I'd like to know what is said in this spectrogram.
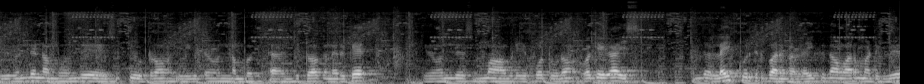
இது வந்து நம்ம வந்து சுற்றி விட்றோம் இதுக்கிட்ட வந்து நம்ம அஞ்சு டோக்கன் இருக்குது இது வந்து சும்மா அப்படியே போட்டு விடும் ஓகே காய்ஸ் இந்த லைக் கொடுத்துட்டு பாருங்கள் லைக்கு தான் வர மாட்டேங்குது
